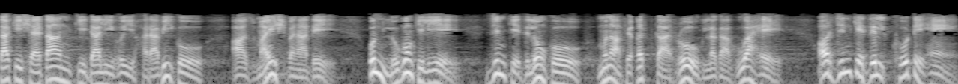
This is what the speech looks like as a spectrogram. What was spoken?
ताकि शैतान की डाली हुई खराबी को आजमाइश बना दे उन लोगों के लिए जिनके दिलों को मुनाफिकत का रोग लगा हुआ है और जिनके दिल खोटे हैं,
